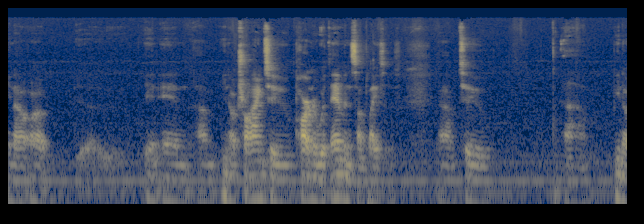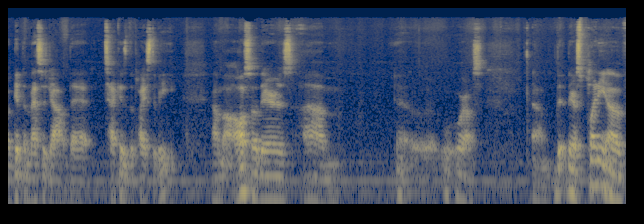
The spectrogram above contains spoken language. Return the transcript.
you know, uh, in, in um, you know trying to partner with them in some places um, to you know get the message out that tech is the place to be. Um, also, there's um, uh, where else? Um, th- there's plenty of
